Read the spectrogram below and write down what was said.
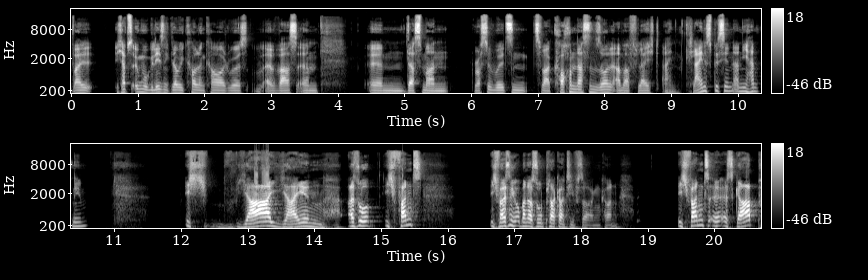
weil ich habe es irgendwo gelesen, ich glaube, Colin Coward war es, ähm, ähm, dass man Russell Wilson zwar kochen lassen soll, aber vielleicht ein kleines bisschen an die Hand nehmen? Ich, ja, jein. Also, ich fand, ich weiß nicht, ob man das so plakativ sagen kann. Ich fand, äh, es gab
